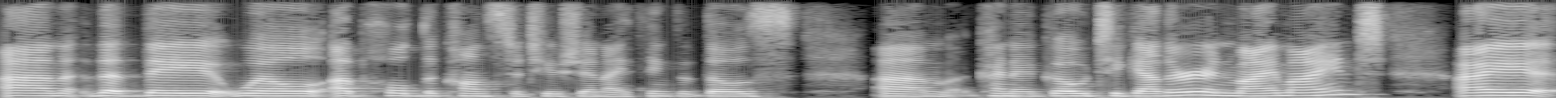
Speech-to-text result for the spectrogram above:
um, that they will uphold the Constitution. I think that those um, kind of go together in my mind. I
